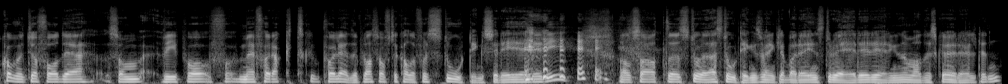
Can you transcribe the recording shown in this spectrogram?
kommer vi til å få det som vi på, med forakt på lederplass ofte kaller for stortingsregjereri. altså at eh, det er Stortinget som egentlig bare instruerer regjeringen om hva de skal gjøre hele tiden?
